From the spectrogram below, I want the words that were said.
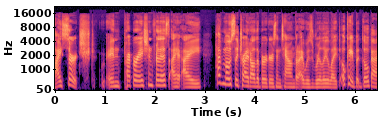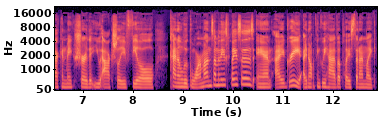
I searched in preparation for this. I I have mostly tried all the burgers in town, but I was really like, okay, but go back and make sure that you actually feel kind of lukewarm on some of these places. And I agree. I don't think we have a place that I'm like,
